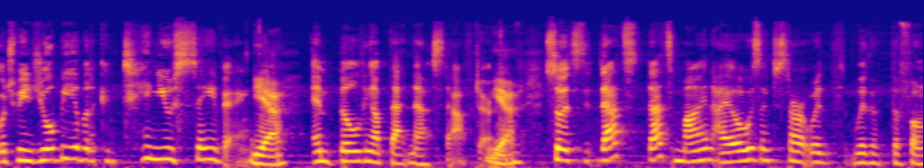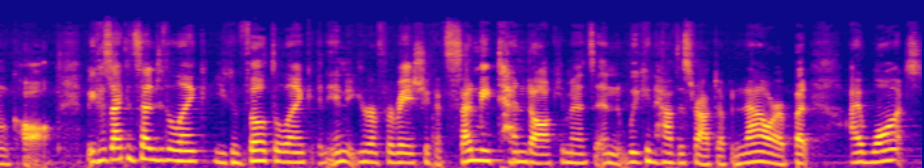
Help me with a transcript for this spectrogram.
Which means you'll be able to continue saving. Yeah. And building up that nest after. Yeah. So it's that's that's mine. I always like to start with with the phone call because I can send you the link. You can fill out the link and in your information. You can send me ten documents and we can have this wrapped up in an hour. But I want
